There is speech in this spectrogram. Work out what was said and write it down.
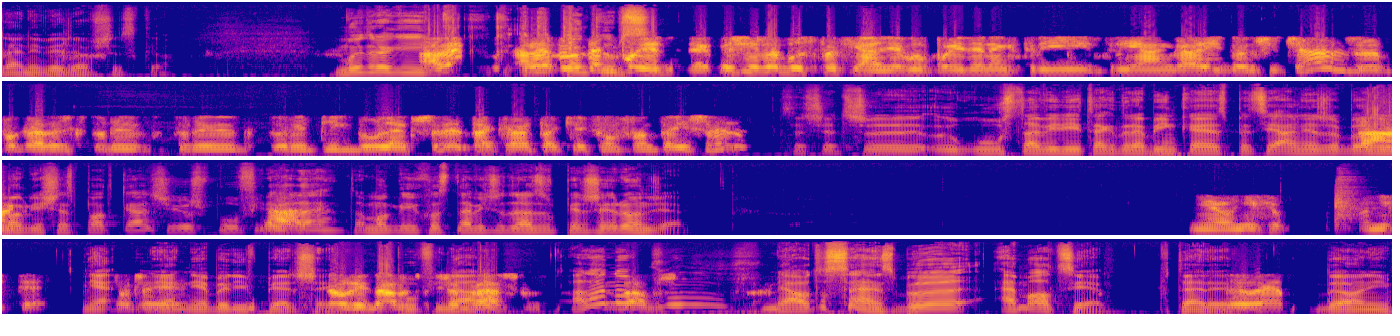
Danny wiedział wszystko. Mój drogi... Ale, ale był ten pojedynek. Myślę, że był specjalnie. Był pojedynek tri, Trianga i Doncicia, żeby pokazać, który, który, który pik był lepszy. Taka, takie confrontation. W sensie, czy ustawili tak drabinkę specjalnie, żeby Tak. oni mogli się spotkać już w półfinale? To mogli ich ustawić od razu w pierwszej rundzie. Nie, oni, chyba- oni. Nie, nie, nie byli w pierwszej. Drugi, dobrze, przepraszam. Ale no, Dobrze. miało to sens. Były emocje wtedy, Były, gdy oni...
